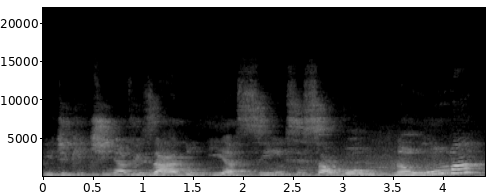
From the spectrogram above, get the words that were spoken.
e de que tinha avisado, e assim se salvou, não uma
